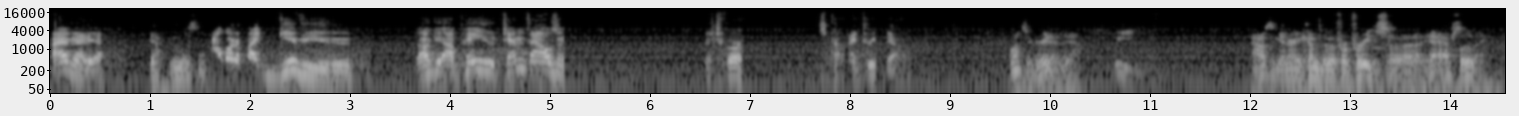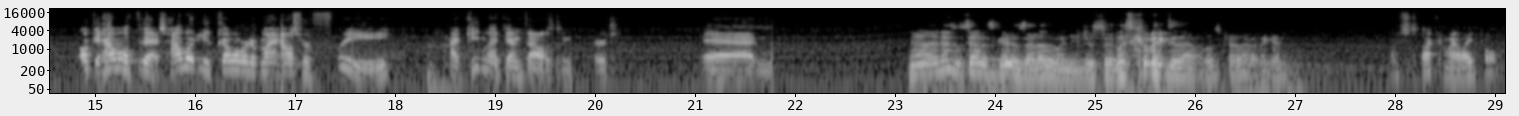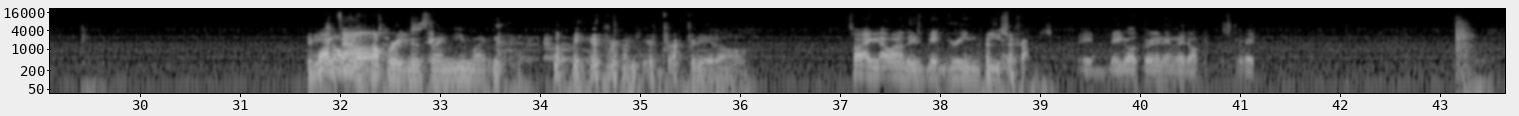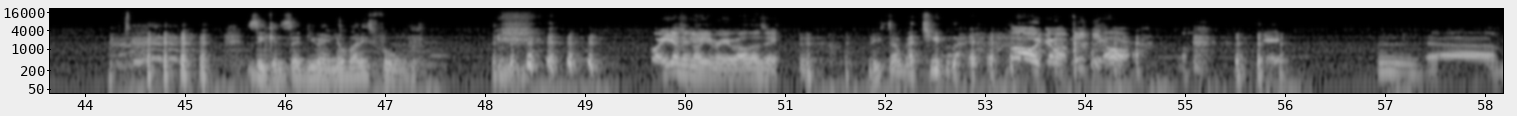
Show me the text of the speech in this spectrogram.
I have an idea. Yeah, I'm listening. How about if I give you, I'll, gi- I'll pay you ten thousand to Scorpion. Let's cut my tree down. Well, that's a great idea. Sweet. I was getting ready to come do it for free, so uh, yeah, absolutely. Okay, how about this? How about you come over to my house for free? I keep my ten thousand dollars, and No, that doesn't sound as good as that other one you just said. Let's go back to that one. Let's try that one again. I'm stuck in my light bulb. If you saw me 1,000 operating this thing, you might not let me over on your property at all. So I got one of these big green beast trucks. They they go through anything, they don't get destroyed. Zekin said, "You ain't nobody's fool." Boy, he doesn't know you very well, does he? He's talking about you. Oh, you're talking about me? Oh. Okay. Um,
